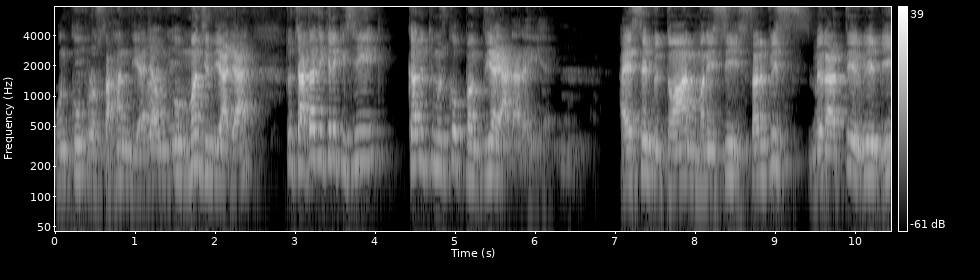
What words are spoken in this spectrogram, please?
उनको प्रोत्साहन दिया जाए उनको मंच दिया जाए। तो चाचा जी के लिए किसी कवि की मुझको पंक्तियाँ याद आ रही है। ऐसे विद्वान मनीषी सर्विस में रहते हुए भी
